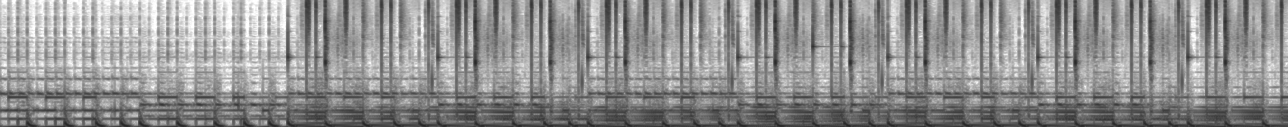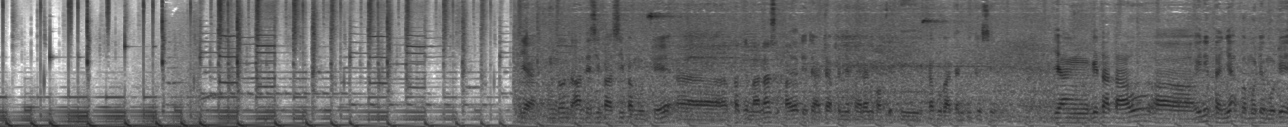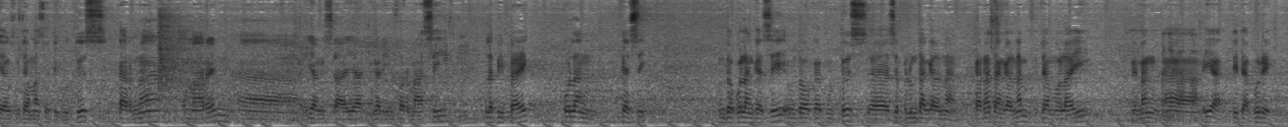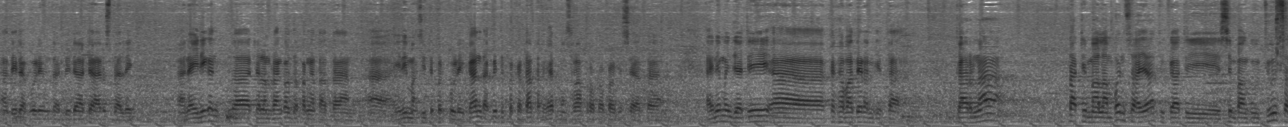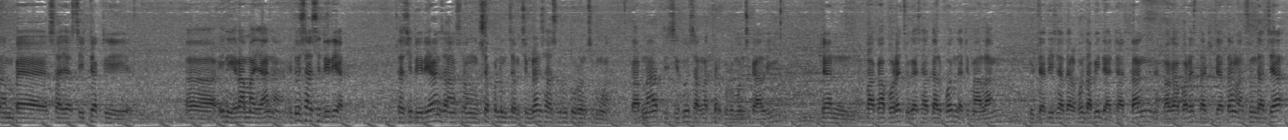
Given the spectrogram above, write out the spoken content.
Thank you. Antisipasi pemudik, eh, bagaimana supaya tidak ada penyebaran COVID di Kabupaten Kudus ini. Yang kita tahu, eh, ini banyak pemudik-pemudik yang sudah masuk di Kudus karena kemarin eh, yang saya dengar informasi lebih baik pulang Gresik. Untuk pulang Gresik untuk ke Kudus eh, sebelum tanggal 6 karena tanggal 6 sudah mulai memang eh, iya tidak boleh. Eh, tidak boleh untuk tidak ada harus balik Nah ini kan eh, dalam rangka untuk pengetatan. Nah, ini masih diperbolehkan tapi diperketat terkait masalah protokol kesehatan. Nah, ini menjadi eh, kekhawatiran kita. Karena tadi malam pun saya juga di Simpang 7 sampai saya sidak di eh, ini Ramayana. Itu saya sendirian. Saya sendirian langsung sebelum jam 9 saya suruh turun semua. Karena di situ sangat berkerumun sekali. Dan Pak Kapolres juga saya telepon tadi malam Bu Jati saya telepon tapi tidak datang. Nah, Pak Kapolres tadi datang langsung saja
